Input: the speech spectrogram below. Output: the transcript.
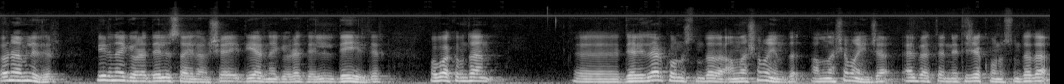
önemlidir. Birine göre delil sayılan şey diğerine göre delil değildir. O bakımdan deliller konusunda da anlaşamayınca, anlaşamayınca elbette netice konusunda da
